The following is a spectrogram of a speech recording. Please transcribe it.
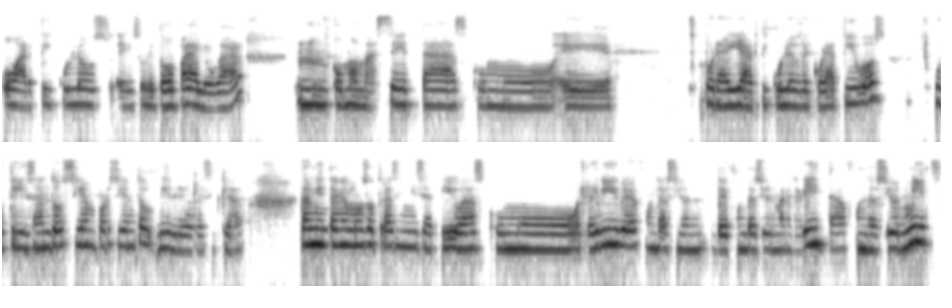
o artículos, eh, sobre todo para el hogar, mm, como macetas, como eh, por ahí artículos decorativos utilizando 100% vidrio reciclado. También tenemos otras iniciativas como Revive, Fundación de Fundación Margarita, Fundación MITS,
